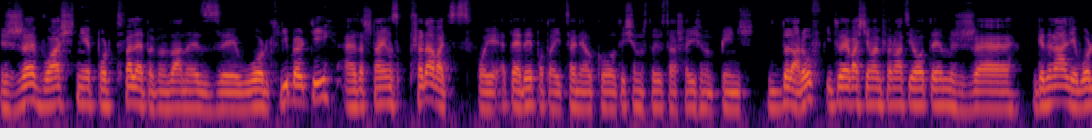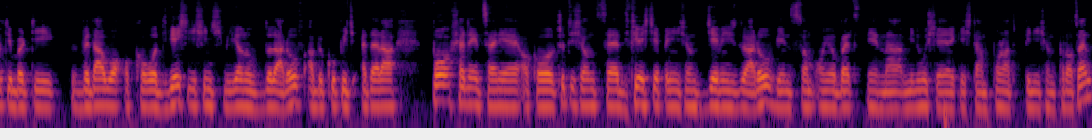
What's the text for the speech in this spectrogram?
że właśnie portfele powiązane z World Liberty e, zaczynają sprzedawać swoje Ethery po tej cenie około 1465 dolarów. I tutaj właśnie mam informację o tym, że generalnie World Liberty wydało około 210 milionów dolarów, aby kupić Ethera po średniej cenie około 3259 dolarów, więc są oni obecnie na minusie jakieś tam ponad 50%.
